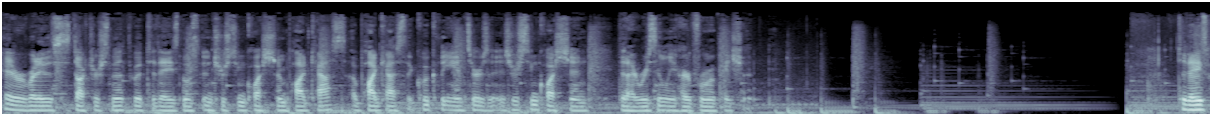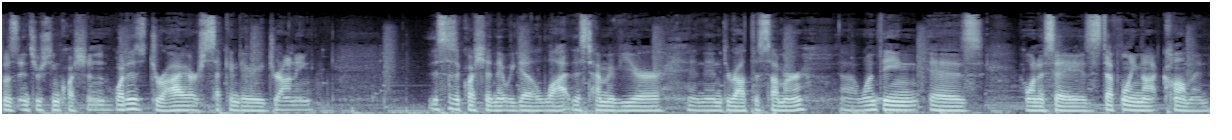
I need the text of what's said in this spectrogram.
Hey, everybody, this is Dr. Smith with today's Most Interesting Question podcast, a podcast that quickly answers an interesting question that I recently heard from a patient. Today's most interesting question What is dry or secondary drowning? This is a question that we get a lot this time of year and then throughout the summer. Uh, one thing is, I want to say, is definitely not common,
